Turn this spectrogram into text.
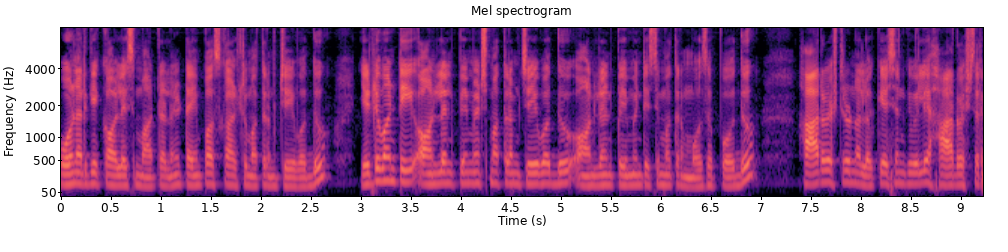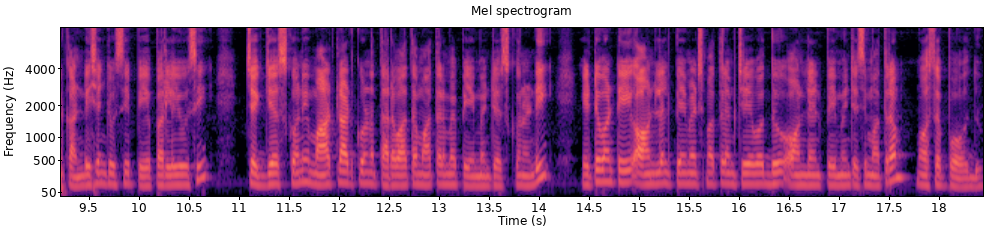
ఓనర్కి కాల్ చేసి మాట్లాడండి. టైంపాస్ కాల్స్ మాత్రం చేయవద్దు. ఎటువంటి ఆన్లైన్ పేమెంట్స్ మాత్రం చేయవద్దు. ఆన్లైన్ పేమెంట్ చేసి మాత్రం మోసపోవద్దు. హార్వెస్టర్ ఉన్న లొకేషన్కి వెళ్ళి హార్వెస్టర్ కండిషన్ చూసి పేపర్లు చూసి చెక్ చేసుకొని మాట్లాడుకున్న తర్వాత మాత్రమే పేమెంట్ చేసుకోనండి. ఎటువంటి ఆన్లైన్ పేమెంట్స్ మాత్రం చేయవద్దు. ఆన్లైన్ పేమెంట్ చేసి మాత్రం మోసపోవద్దు.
